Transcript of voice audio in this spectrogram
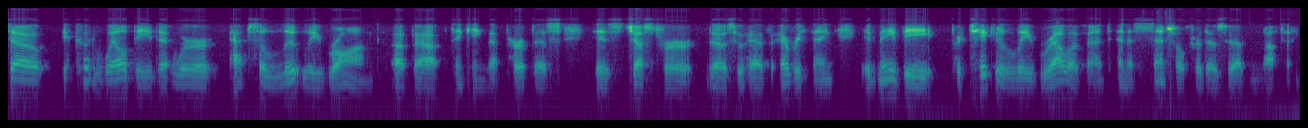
so it could well be that we're absolutely wrong about thinking that purpose is just for those who have everything. It may be particularly relevant and essential for those who have nothing.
